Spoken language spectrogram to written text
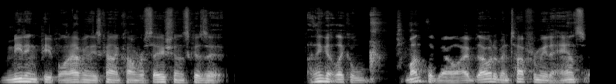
meeting people and having these kind of conversations because it. I think like a month ago, I, that would have been tough for me to answer.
